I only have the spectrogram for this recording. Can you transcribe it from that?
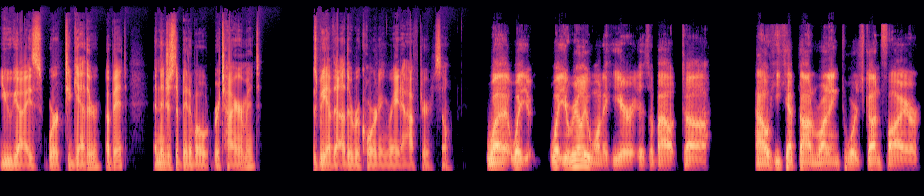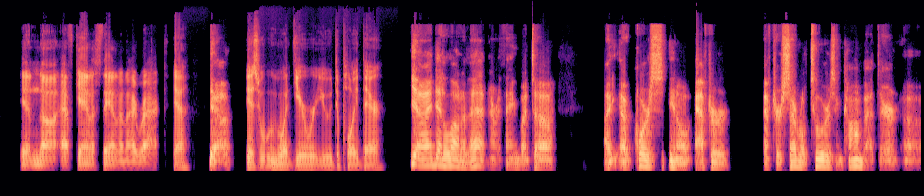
you guys work together a bit, and then just a bit about retirement because we have the other recording right after. So what what you what you really want to hear is about uh how he kept on running towards gunfire in uh, afghanistan and iraq Yeah. Yeah. Yes, what year were you deployed there? Yeah, I did a lot of that and everything, but uh, I, of course, you know, after after several tours in combat there, uh,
